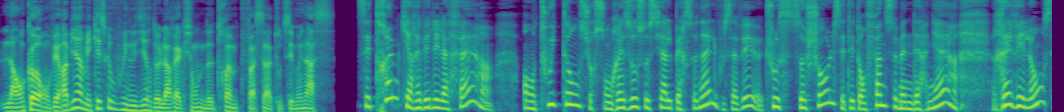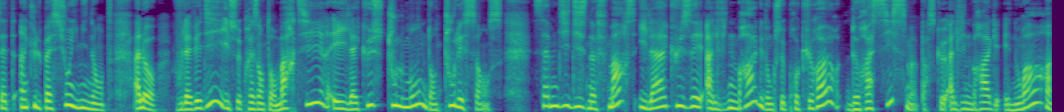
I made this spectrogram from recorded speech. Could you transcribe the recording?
Là encore, on verra bien, mais qu'est-ce que vous pouvez nous dire de la réaction de Trump face à toutes ces menaces? C'est Trump qui a révélé l'affaire en tweetant sur son réseau social personnel, vous savez, Truth Social, c'était en fin de semaine dernière, révélant cette inculpation imminente. Alors, vous l'avez dit, il se présente en martyr et il accuse tout le monde dans tous les sens. Samedi 19 mars, il a accusé Alvin Bragg, donc ce procureur, de racisme, parce que Alvin Bragg est noir.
